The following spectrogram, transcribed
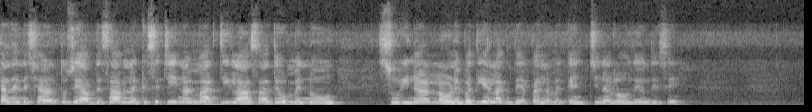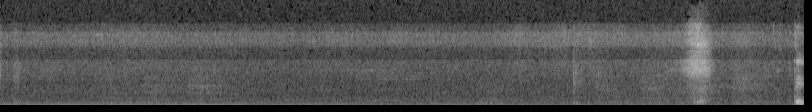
ਪਲੇਟਾਂ ਦੇ ਨਿਸ਼ਾਨ ਤੁਸੀਂ ਆਪਦੇ ਹਿਸਾਬ ਨਾਲ ਕਿਸੇ ਚੀਜ਼ ਨਾਲ ਮਰਜ਼ੀ ਲਾ ਸਕਦੇ ਹੋ। ਮੈਨੂੰ ਸੂਈ ਨਾਲ ਲਾਉਣੇ ਵਧੀਆ ਲੱਗਦੇ ਆ। ਪਹਿਲਾਂ ਮੈਂ ਕੈਂਚੀ ਨਾਲ ਲਾਉਂਦੀ ਹੁੰਦੀ ਸੀ। ਤੇ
